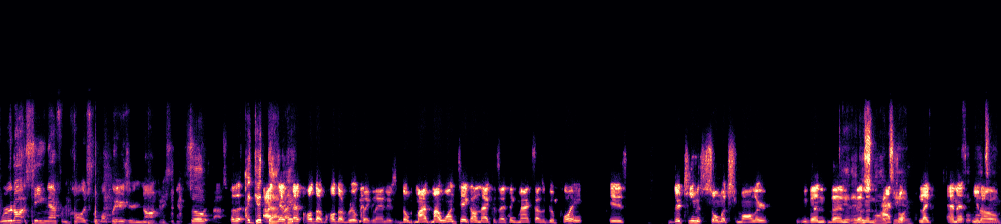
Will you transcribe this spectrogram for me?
we're not seeing that from college football players, you're not going to see that. So- college basketball. I get I, that. I- let- hold up, hold up, real quick, Landers. The, my my one take on that because I think Max has a good point is their team is so much smaller than than Yeah, than an actual team. like and you know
